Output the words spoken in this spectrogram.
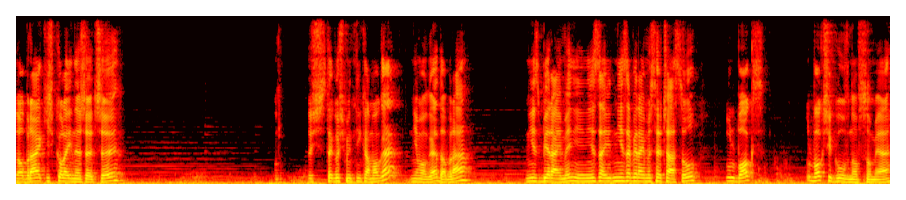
Dobra, jakieś kolejne rzeczy. Coś z tego śmietnika mogę? Nie mogę, dobra. Nie zbierajmy, nie, nie, za, nie zabierajmy sobie czasu. Toolbox. Toolboxie gówno w sumie.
